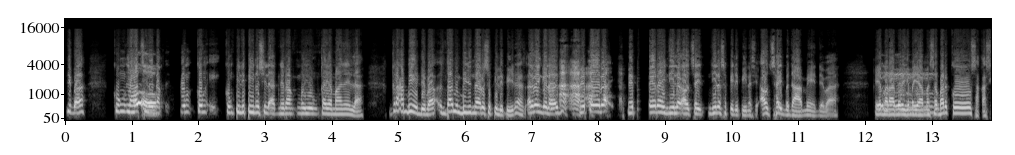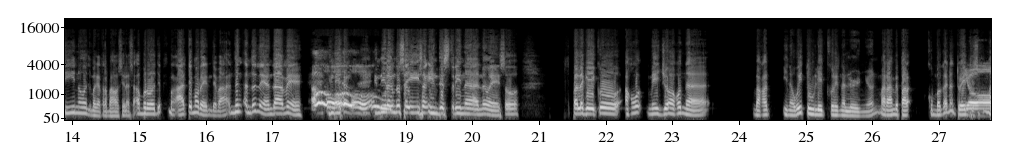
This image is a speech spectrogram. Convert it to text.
di ba? Kung lahat Oo. sila, na- kung, kung, kung Pilipino sila at nirank mo yung kayamanan nila, grabe, di ba? Ang daming bilyonaryo sa Pilipinas. Alam mo yung gano'n? May pera, may pera hindi lang outside, hindi lang sa Pilipinas. Outside madami, di ba? Kaya marami rin yung mayaman sa barko, sa casino, magtatrabaho sila sa abroad. Di ba? Mga ate mo rin, di ba? Andun, andun eh, ang dami eh. Oo, Hindi lang- oo. Hindi lang doon sa isang industry na ano eh. So, palagay ko, ako, medyo ako na, baka in a way, too late ko rin na-learn yun. Marami para, kumbaga, ng 20s ko,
